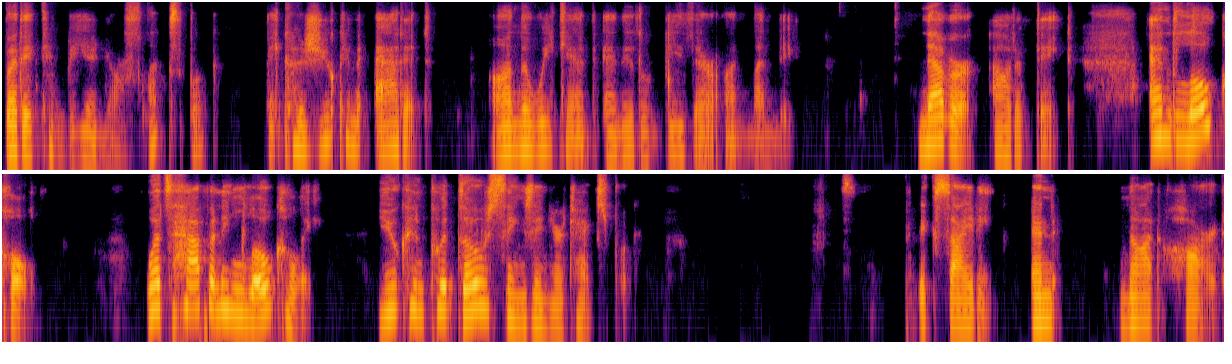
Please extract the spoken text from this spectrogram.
but it can be in your flex book because you can add it on the weekend and it'll be there on Monday never out of date. And local, what's happening locally, you can put those things in your textbook. Exciting and not hard.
